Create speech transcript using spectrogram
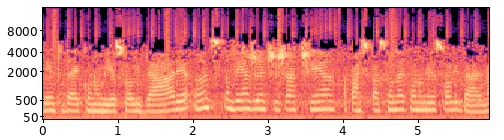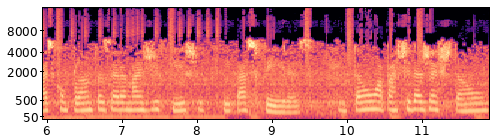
dentro da economia solidária. Antes também a gente já tinha a participação na economia solidária, mas com plantas era mais difícil ir para as feiras. Então, a partir da gestão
